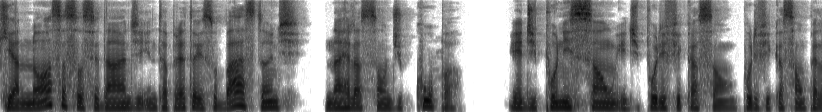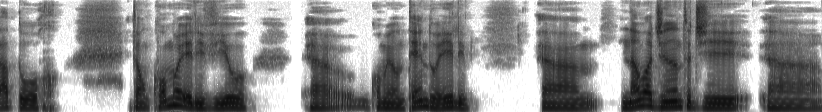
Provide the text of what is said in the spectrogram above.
que a nossa sociedade interpreta isso bastante na relação de culpa e de punição e de purificação, purificação pela dor. Então, como ele viu, uh, como eu entendo ele, uh, não adianta de uh,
